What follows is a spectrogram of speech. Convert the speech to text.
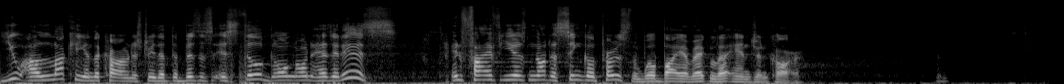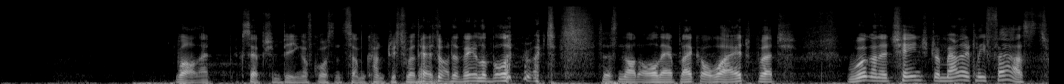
You are lucky in the car industry that the business is still going on as it is. In five years, not a single person will buy a regular engine car. Well, that exception being, of course, in some countries where they're not available, right? So it's not all that black or white, but we're going to change dramatically fast.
